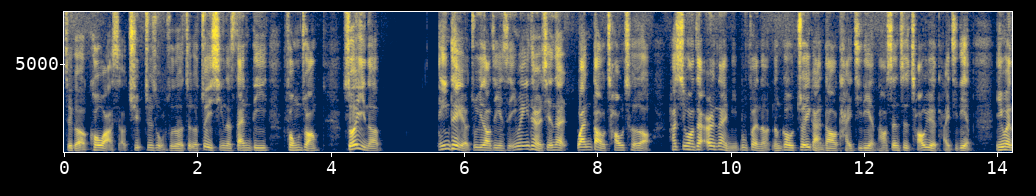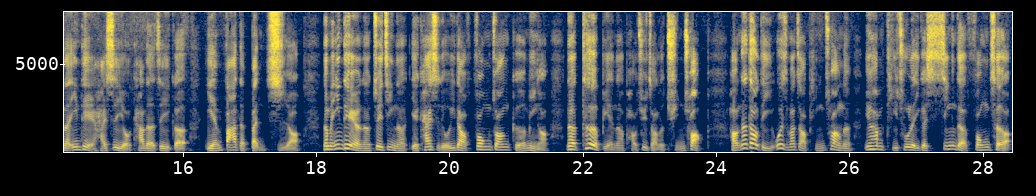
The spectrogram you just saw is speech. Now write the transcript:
这个 CoWAS 去，就是我们说的这个最新的三 D 封装。所以呢，英特尔注意到这件事，因为英特尔现在弯道超车哦，他希望在二纳米部分呢，能够追赶到台积电，好，甚至超越台积电。因为呢，英特尔还是有它的这个研发的本质哦。那么英特尔呢，最近呢也开始留意到封装革命哦，那特别呢跑去找了群创。好，那到底为什么要找群创呢？因为他们提出了一个新的封测哦。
